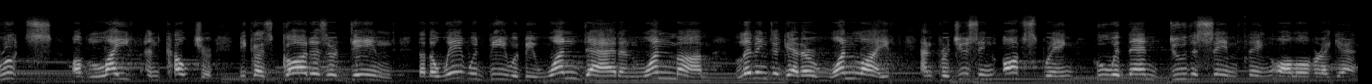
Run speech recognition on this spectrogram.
roots of life and culture because God has ordained that the way it would be would be one dad and one mom living together, one life, and producing offspring who would then do the same thing all over again.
